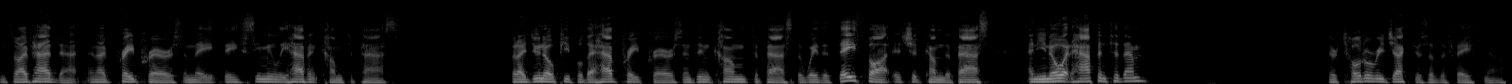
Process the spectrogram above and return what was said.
And so I've had that, and I've prayed prayers, and they, they seemingly haven't come to pass. But I do know people that have prayed prayers and didn't come to pass the way that they thought it should come to pass. And you know what happened to them? They're total rejectors of the faith now.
